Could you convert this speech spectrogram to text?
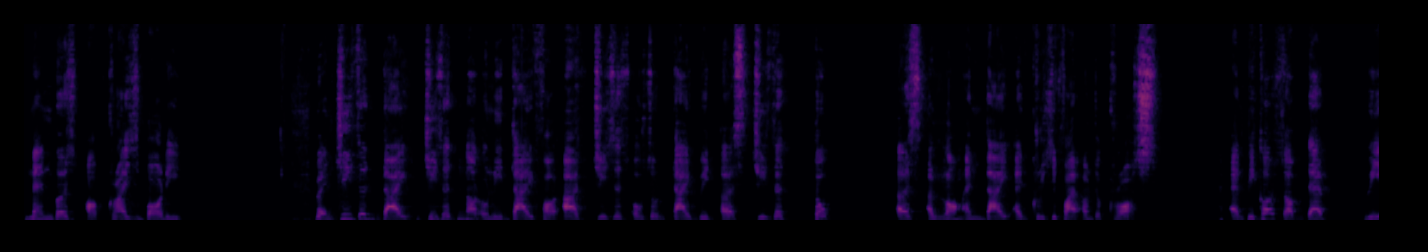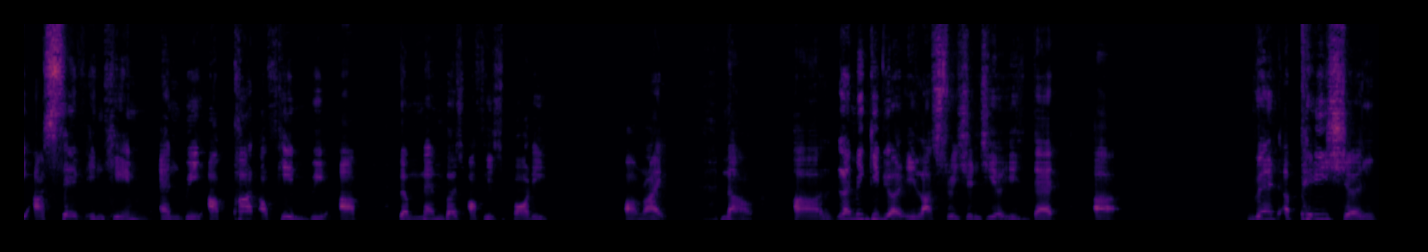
members of Christ's body. When Jesus died, Jesus not only died for us, Jesus also died with us. Jesus took us along and died and crucified on the cross. And because of that, we are saved in Him and we are part of Him. We are the members of His body. All right. Now, uh, let me give you an illustration here is that uh, when a patient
